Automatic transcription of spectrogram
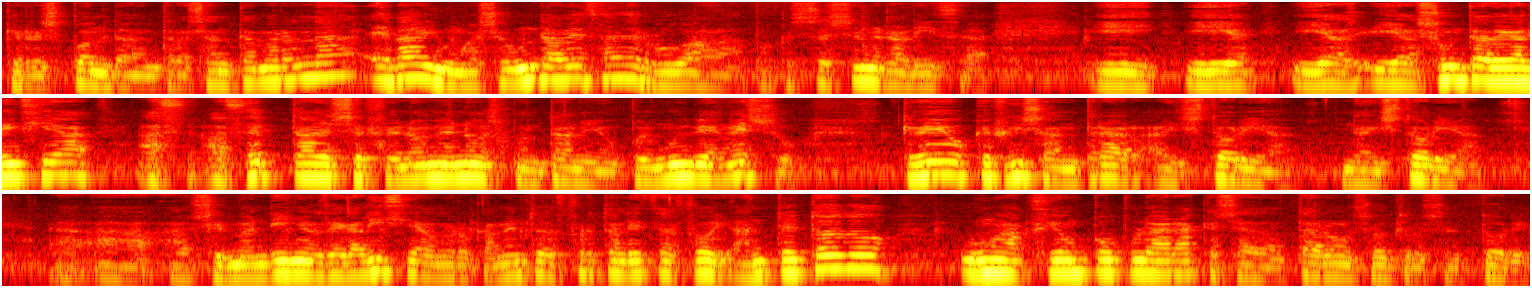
que responda entre a Santa Maraná, e vai unha segunda vez a derrubala, porque se generaliza e, e, e, a, e a Xunta de Galicia acepta ese fenómeno espontáneo. Pois moi ben eso creo que fixo entrar a historia na historia a, a, aos irmandiños de Galicia o derrocamento das fortalezas foi ante todo unha acción popular a que se adaptaron os outros sectores.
